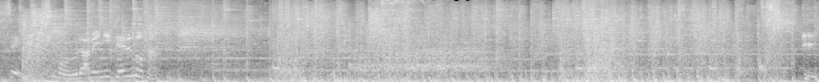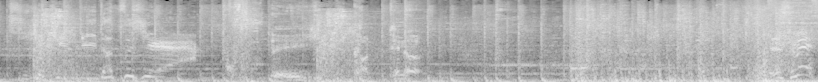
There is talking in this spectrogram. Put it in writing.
ぜいつも裏目に出るのだ。一撃離脱じゃ。えい勝手な。進め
